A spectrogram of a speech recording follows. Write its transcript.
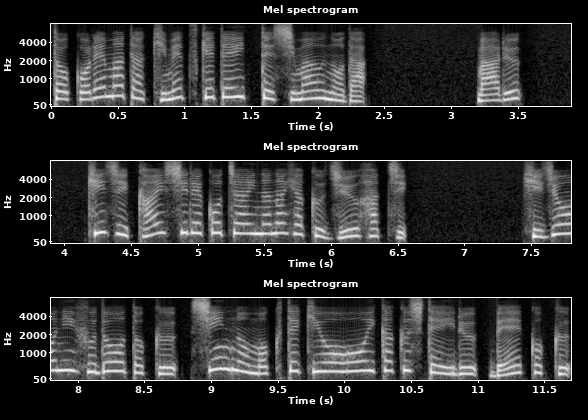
とこれまた決めつけていってしまうのだ。丸。記事開始レコチャイ718。非常に不道徳、真の目的を覆い隠している米国。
